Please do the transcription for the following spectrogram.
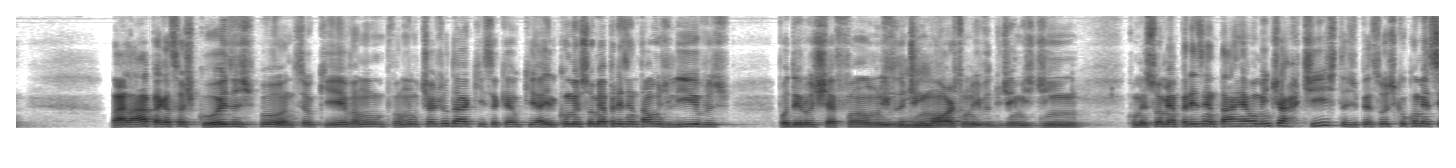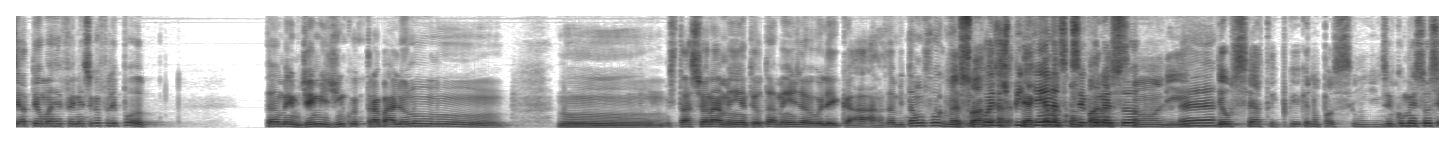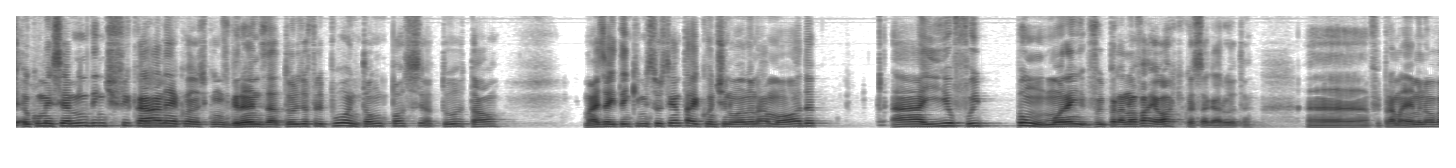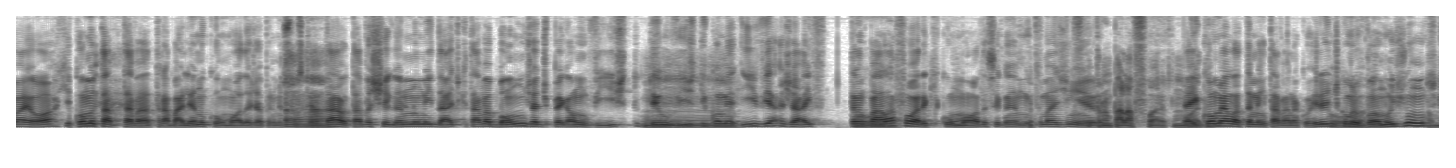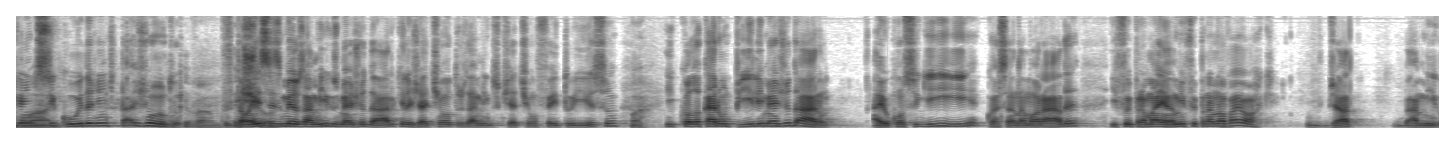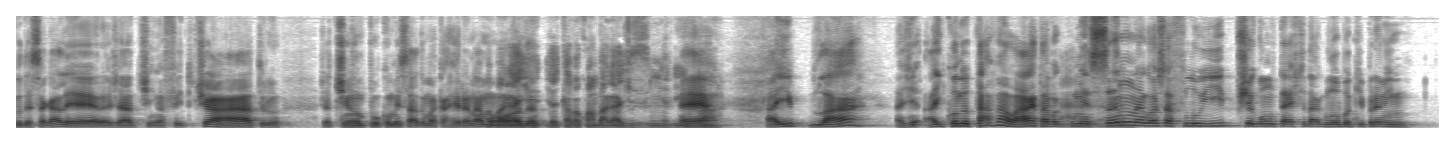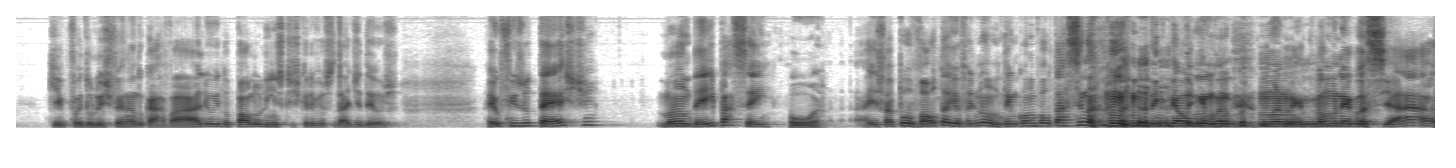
Vai lá, pega suas coisas, pô, não sei o quê, vamos, vamos te ajudar aqui, você quer o quê? Aí ele começou a me apresentar uns livros, Poderoso Chefão, um livro do Sim. Jim Morrison, um livro do James Dean. Começou a me apresentar realmente artistas, de pessoas que eu comecei a ter uma referência que eu falei, pô, também, James Dean trabalhou num, num, estacionamento, eu também já olhei carro, sabe? Então, foi, Começou a- coisas a ter aquela pequenas que você começou... ali. É. Deu certo. Por que, que eu não posso ser um mim? Você começou, a eu comecei a me identificar, né, com, os- com os grandes atores. Eu falei, pô, então posso ser ator e tal. Mas aí tem que me sustentar. E continuando na moda, aí eu fui, pum, morei, fui para Nova York com essa garota. Ah, fui para Miami, Nova York. Como eu ta- tava trabalhando com moda já para me sustentar, eu tava chegando numa idade que tava bom já de pegar um visto, ter o visto e, come- e viajar e trampar Boa. lá fora, que com moda você ganha muito mais dinheiro. Trampar lá fora com Aí, moda. como ela também tava na corrida, a gente Boa. comeu, vamos juntos, que a gente Vambora. se cuida, a gente tá junto. Vamos vamos, Então, fechou. esses meus amigos me ajudaram, que eles já tinham outros amigos que já tinham feito isso, Boa. e colocaram pilha e me ajudaram. Aí eu consegui ir com essa namorada e fui para Miami e fui para Nova York. Já amigo dessa galera, já tinha feito teatro, já tinha começado uma carreira na A moda. bagagem- já tava com uma bagagemzinha ali. É. Aí lá, a gen- aí quando eu tava lá, tava começando um negócio a fluir, chegou um teste da Globo aqui pra mim, que foi do Luiz Fernando Carvalho e do Paulo Lins, que escreveu Cidade de Deus. Aí eu fiz o teste, mandei e passei. Boa. Aí eles falaram, pô, volta aí. Eu falei, não, não tem como voltar assim, não. tem que ter algum. ne- vamos negociar.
